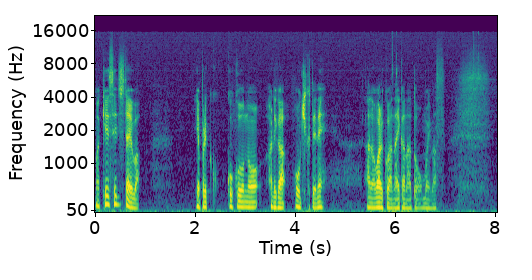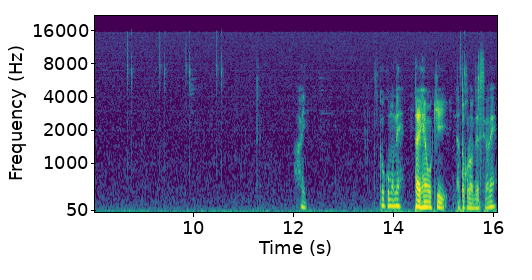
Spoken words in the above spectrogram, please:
まあ、形勢自体は、やっぱりここのあれが大きくてね、あの悪くはないかなと思います。ここもね、大変大きいなところですよね。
